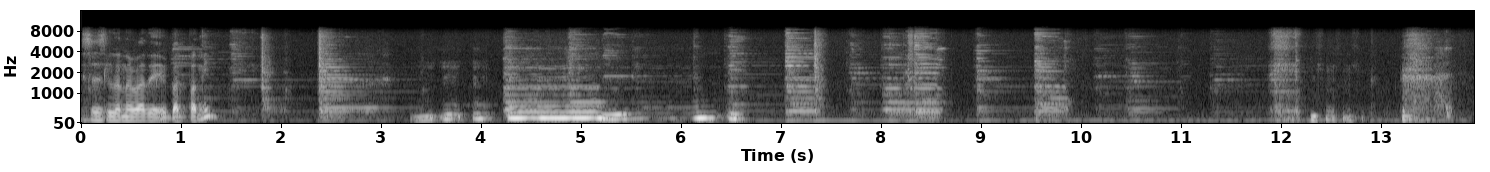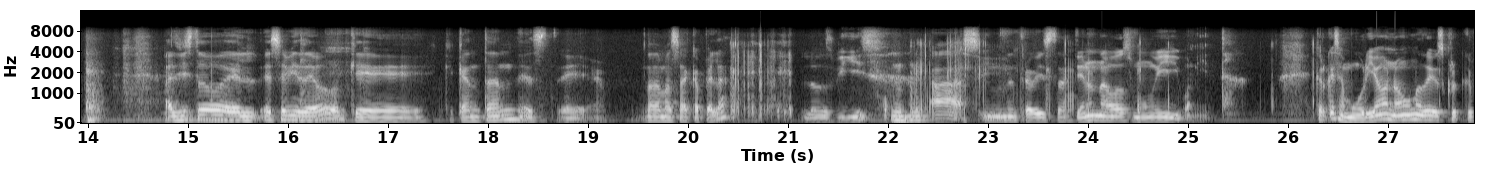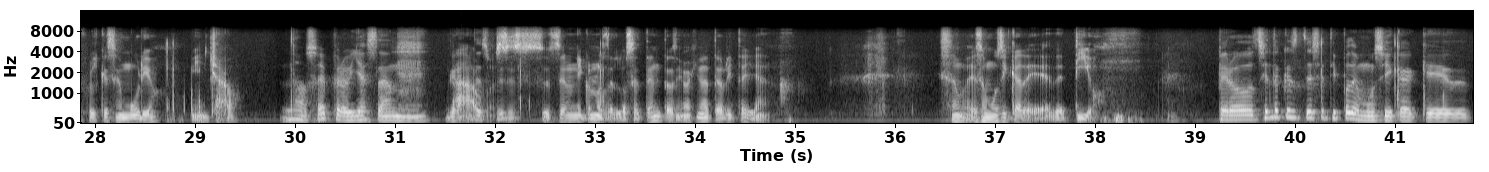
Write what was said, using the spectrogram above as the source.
Esa es la nueva de Bad Bunny. ¿Has visto el, ese video que, que cantan este, nada más a capela? Los Biggies. Ah, sí. Una entrevista. Tiene una voz muy bonita. Creo que se murió, ¿no? Uno de ellos creo que fue el que se murió. Bien chao. No sé, pero ya están Ah, grandes. pues es- es- eran íconos de los 70 Imagínate ahorita ya. Esa, esa música de, de tío. Pero siento que es de ese tipo de música que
